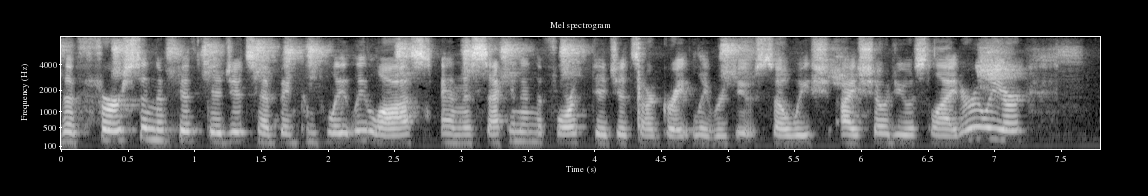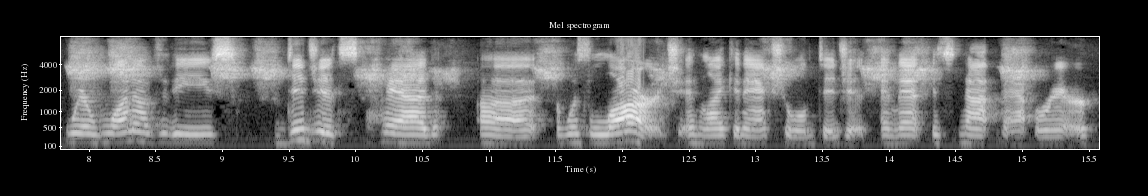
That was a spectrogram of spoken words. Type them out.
The first and the fifth digits have been completely lost, and the second and the fourth digits are greatly reduced. So we sh I showed you a slide earlier where one of these digits had uh, was large and like an actual digit, and that is not that rare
